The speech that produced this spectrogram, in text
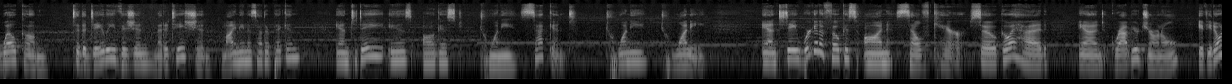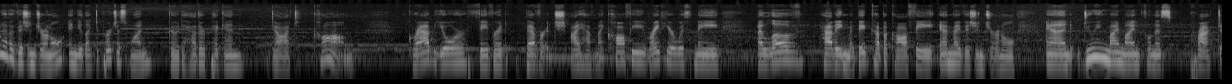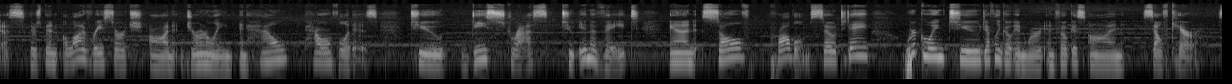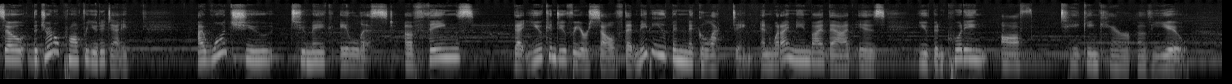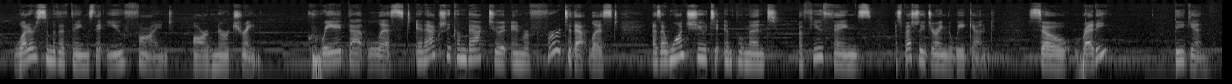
Welcome to the Daily Vision Meditation. My name is Heather Picken, and today is August 22nd, 2020. And today we're going to focus on self care. So go ahead and grab your journal. If you don't have a vision journal and you'd like to purchase one, go to heatherpicken.com. Grab your favorite beverage. I have my coffee right here with me. I love having my big cup of coffee and my vision journal and doing my mindfulness practice. There's been a lot of research on journaling and how powerful it is to de stress, to innovate, and solve problems. So today, we're going to definitely go inward and focus on self care. So, the journal prompt for you today I want you to make a list of things that you can do for yourself that maybe you've been neglecting. And what I mean by that is you've been putting off taking care of you. What are some of the things that you find are nurturing? Create that list and actually come back to it and refer to that list as I want you to implement a few things, especially during the weekend. So, ready? Begin.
